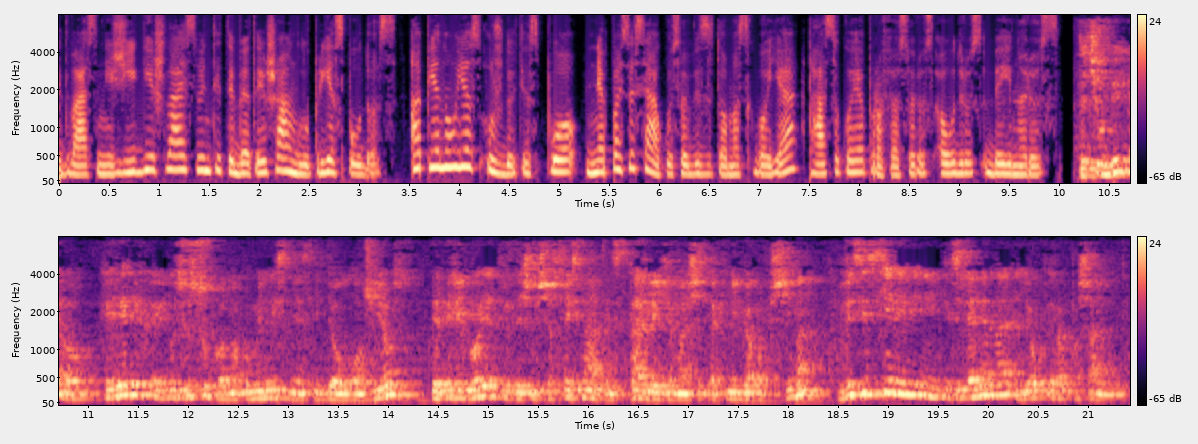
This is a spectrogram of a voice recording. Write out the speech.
į dvasinį žygį išlaisvinti Tibetą iš anglų priespaudos. Apie naujas užduotis po nepasisekusio vizito Maskvoje pasakoja profesorius Audrius Beinorius. Tačiau vėliau, kai Rerichai nusisuko nuo komunistinės ideologijos, ir Rygoje 36 metais perleidžiama šitą knygą Opšina, visi skyriai minintys Leniną jau yra pašalinti.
